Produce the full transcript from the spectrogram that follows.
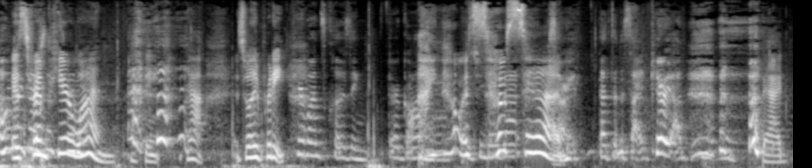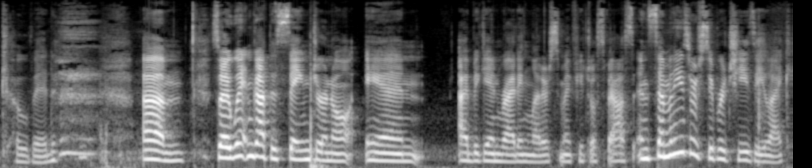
Oh it's gosh, from Pier. One, I think. Yeah, it's really pretty. Pier One's closing. They're gone. I know, it's so that? sad. Sorry, that's an aside. Carry on. bad COVID. Um, so I went and got the same journal and I began writing letters to my future spouse. And some of these are super cheesy, like,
